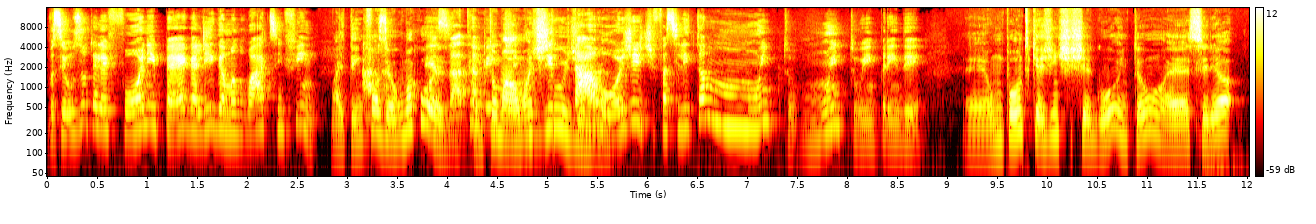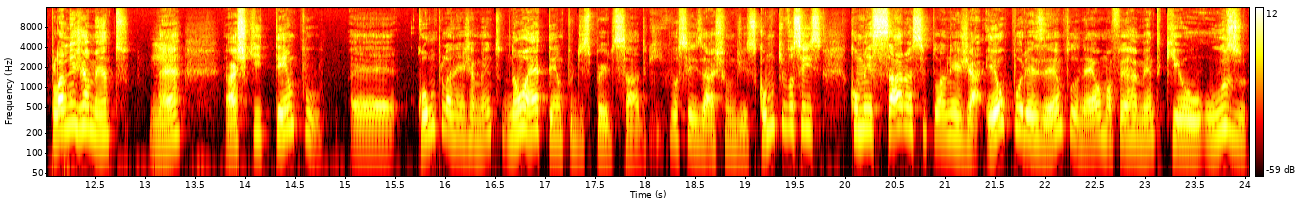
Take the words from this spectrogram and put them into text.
você usa o telefone, pega, liga, manda um WhatsApp, enfim. Mas tem que fazer ah, alguma coisa. Exatamente. Tem que tomar uma atitude. Digital né? hoje te facilita muito, muito empreender. É, um ponto que a gente chegou, então, é, seria planejamento, né? Eu acho que tempo é, com planejamento não é tempo desperdiçado. O que, que, vocês acham disso? Como que vocês começaram a se planejar? Eu, por exemplo, né, uma ferramenta que eu uso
